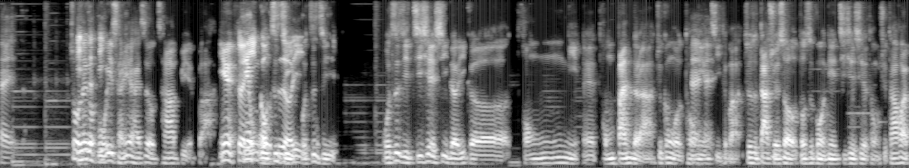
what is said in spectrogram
哎，做那个博弈产业还是有差别吧？因为因为我自己我自己我自己机械系的一个同年哎同班的啦，就跟我同年级的嘛，就是大学时候都是跟我念机械系的同学，他后来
